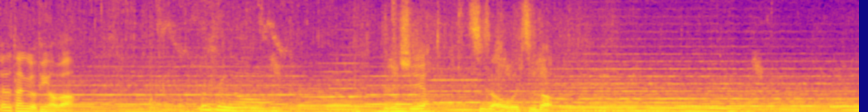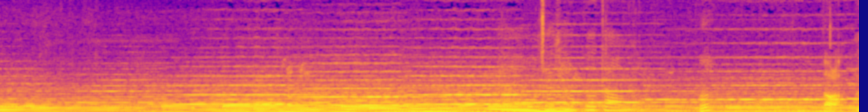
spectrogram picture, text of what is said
下次弹给我听好不好？不行哦。没关系啊，迟早我会知道。嗯，我家差不多到了。嗯到了，嗯。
